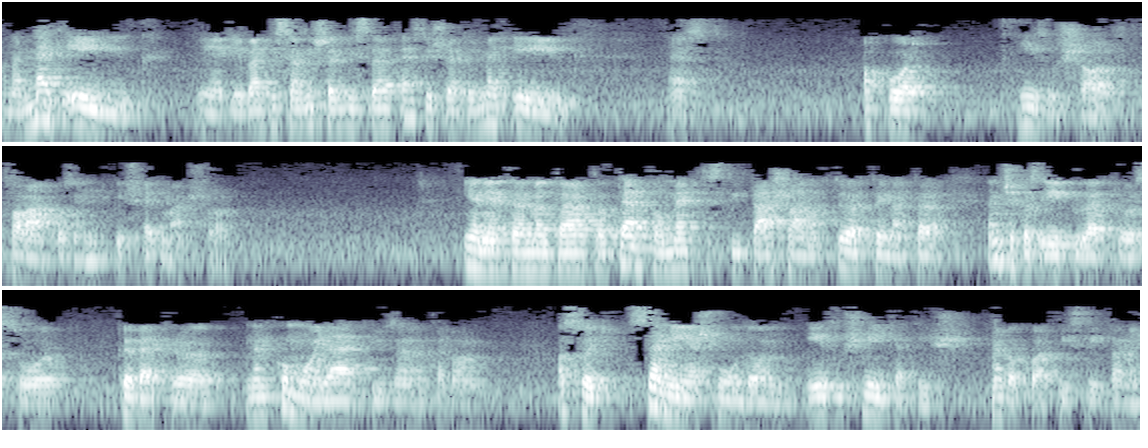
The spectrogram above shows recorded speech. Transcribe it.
hanem megéljük lényegében, hiszen az Isten tisztelet ezt is jelenti, hogy megéljük ezt, akkor Jézussal találkozunk és egymással. Ilyen értelemben tehát a templom megtisztításának története nem csak az épületről szól, kövekről, nem komoly lelki üzenete van. Az, hogy személyes módon Jézus minket is meg akar tisztítani.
